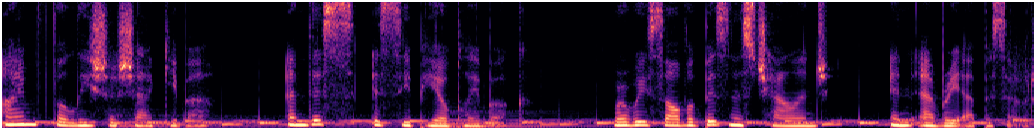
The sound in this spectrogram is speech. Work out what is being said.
I'm Felicia Shakiba, and this is CPO Playbook, where we solve a business challenge in every episode.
